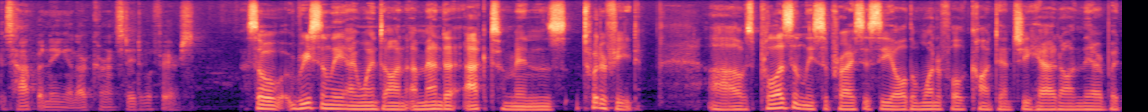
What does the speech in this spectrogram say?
is happening in our current state of affairs. So recently I went on Amanda Achtman's Twitter feed. Uh, I was pleasantly surprised to see all the wonderful content she had on there, but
